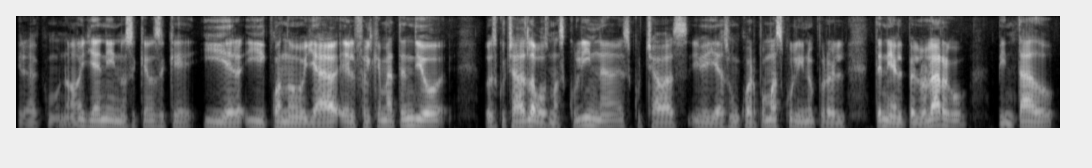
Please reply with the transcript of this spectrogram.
Y Era como, no, Jenny, no sé qué, no sé qué. Y, era, y cuando ya él fue el que me atendió, pues escuchabas la voz masculina, escuchabas y veías un cuerpo masculino, pero él tenía el pelo largo, pintado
